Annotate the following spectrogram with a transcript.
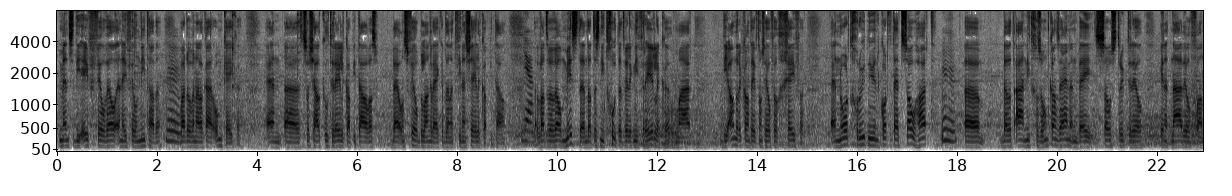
mensen die evenveel wel en evenveel niet hadden, hmm. waardoor we naar elkaar omkeken. En uh, het sociaal-culturele kapitaal was bij ons veel belangrijker dan het financiële kapitaal. Ja. Wat we wel misten, en dat is niet goed, dat wil ik niet verheerlijken, maar die andere kant heeft ons heel veel gegeven. En Noord groeit nu in korte tijd zo hard mm -hmm. uh, dat het A niet gezond kan zijn en B zo structureel in het nadeel van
